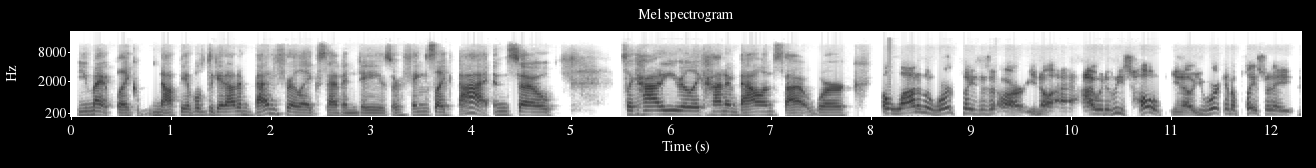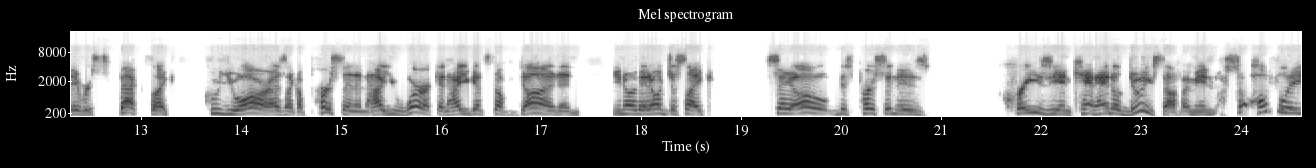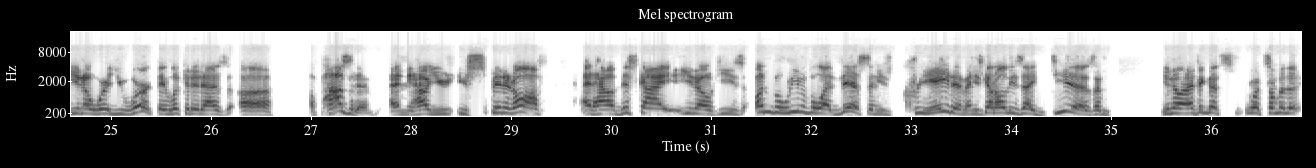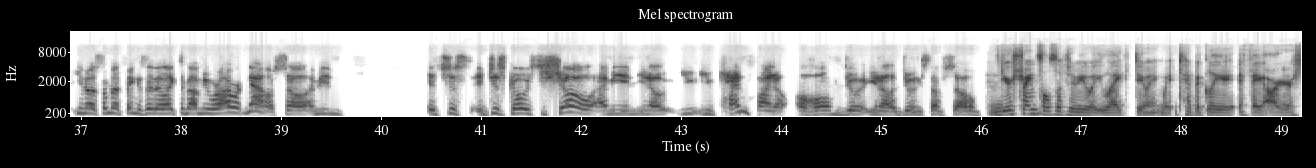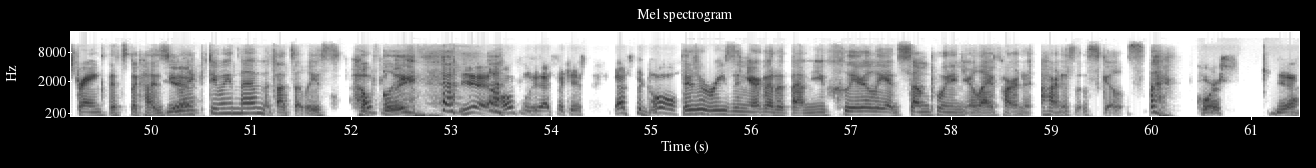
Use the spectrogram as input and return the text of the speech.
you might like not be able to get out of bed for like seven days or things like that. And so it's like, how do you really kind of balance that work? a lot of the workplaces are, you know, I, I would at least hope, you know, you work at a place where they they respect like who you are as like a person and how you work and how you get stuff done. And, you know, they don't just like say, oh, this person is crazy and can't handle doing stuff. I mean, so hopefully, you know, where you work, they look at it as a, a positive and how you you spin it off and how this guy, you know, he's unbelievable at this and he's creative and he's got all these ideas and you know, I think that's what some of the, you know, some of the things that they liked about me where I work now. So, I mean, it's just, it just goes to show, I mean, you know, you, you can find a, a home doing, you know, doing stuff. So Your strengths also have to be what you like doing. Typically, if they are your strength, it's because you Yeah. like doing them. That's at least hopefully. yeah, hopefully that's the case. That's the goal. There's a reason you're good at them. You clearly, at some point in your life, harness, harness those skills. Of course. Yeah.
